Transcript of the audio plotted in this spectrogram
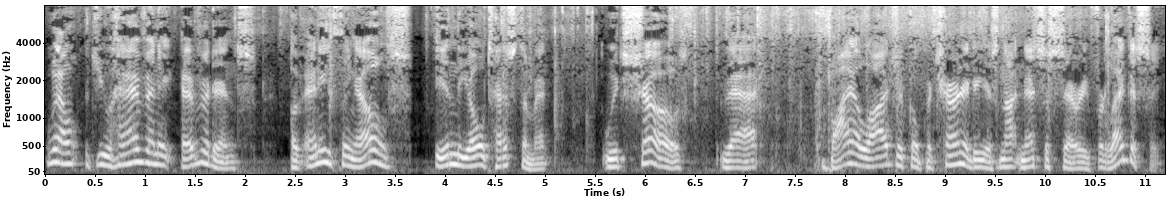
well, do you have any evidence of anything else in the Old Testament which shows that biological paternity is not necessary for legacy?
